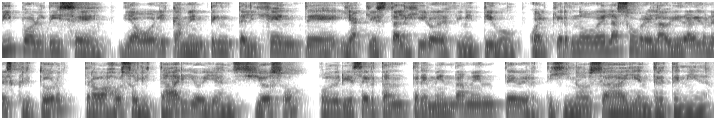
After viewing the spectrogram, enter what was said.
People dice, diabólicamente inteligente, y aquí está el giro definitivo. Cualquier novela sobre la vida de un escritor, trabajo solitario y ansioso, podría ser tan tremendamente vertiginosa y entretenida.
